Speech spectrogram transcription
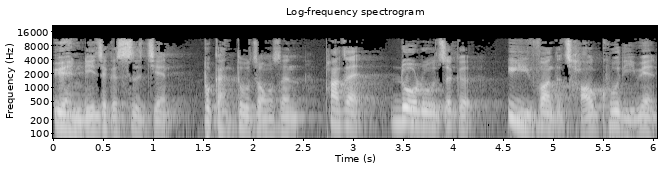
远离这个世间，不敢度众生，怕在落入这个欲望的巢窟里面，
